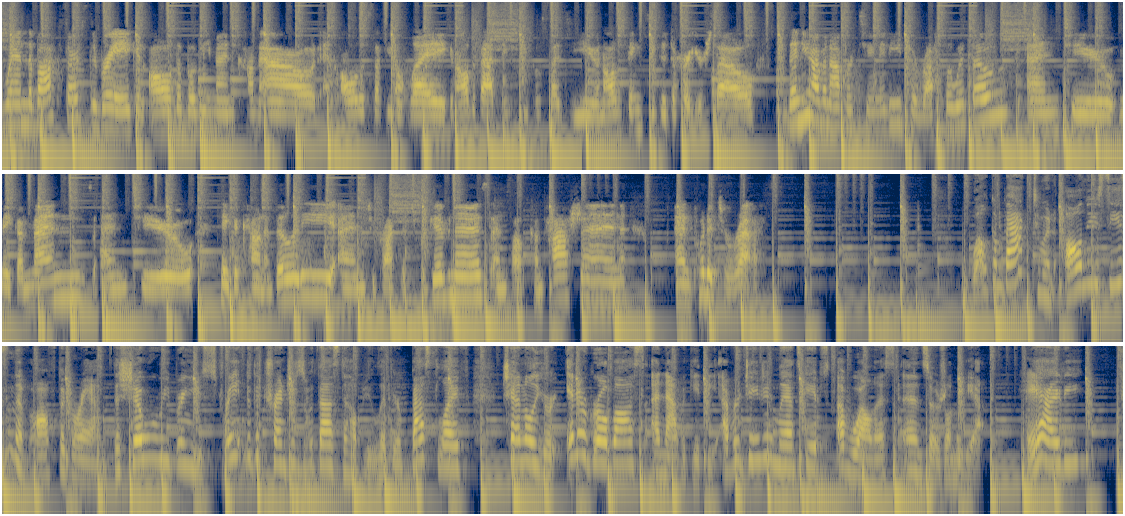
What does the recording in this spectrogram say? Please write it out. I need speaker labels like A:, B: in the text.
A: when the box starts to break and all the boogeymen come out and all the stuff you don't like and all the bad things people said to you and all the things you did to hurt yourself, then you have an opportunity to wrestle with those and to make amends and to take accountability and to practice forgiveness and self compassion and put it to rest.
B: Welcome back to an all new season of Off the Gram, the show where we bring you straight into the trenches with us to help you live your best life, channel your inner girl boss, and navigate the ever changing landscapes of wellness and social media. Hey, Heidi.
